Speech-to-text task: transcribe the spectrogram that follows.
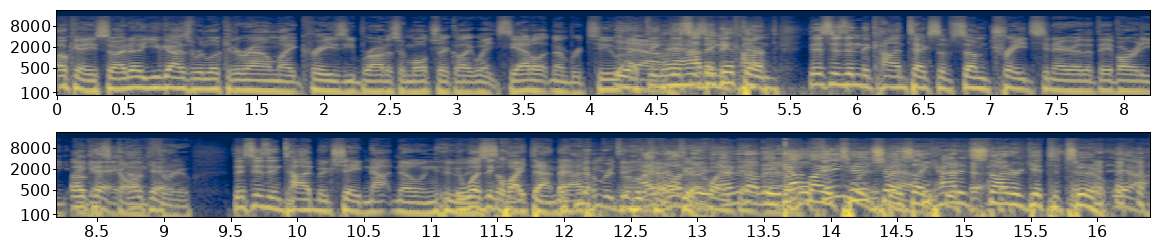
Okay, so I know you guys were looking around like crazy, Broaddus and Walchuk, like, wait, Seattle at number two. I think Yeah, this is in the con- this is in the context of some trade scenario that they've already, I guess, gone okay. through. This isn't Todd McShay not knowing who. It wasn't quite that bad. Number two. Okay, I thought, good. maybe, Quite I thought bad. it got my thing attention. I was like, how did Snyder get to two? yeah.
